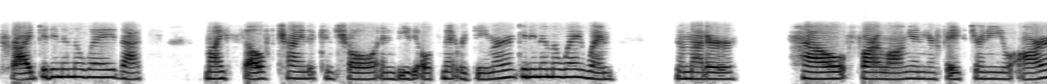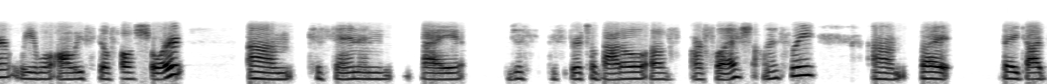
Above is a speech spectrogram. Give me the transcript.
pride getting in the way. That's myself trying to control and be the ultimate redeemer getting in the way. When no matter how far along in your faith journey you are, we will always still fall short um, to sin and by just the spiritual battle of our flesh, honestly. Um, but by God's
